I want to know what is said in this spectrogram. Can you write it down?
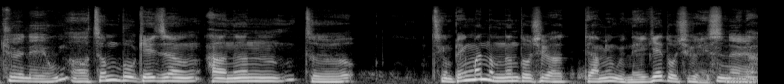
주요 내용이? 어, 전부 개정안은 저 지금 100만 넘는 도시가 대한민국 4개 도시가 있습니다. 네.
